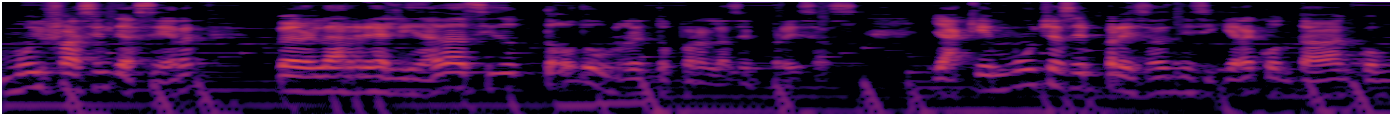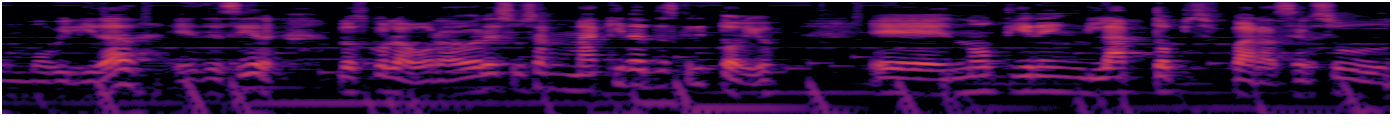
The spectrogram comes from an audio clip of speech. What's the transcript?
muy fácil de hacer, pero la realidad ha sido todo un reto para las empresas, ya que muchas empresas ni siquiera contaban con movilidad, es decir, los colaboradores usan máquinas de escritorio, eh, no tienen laptops para hacer su,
